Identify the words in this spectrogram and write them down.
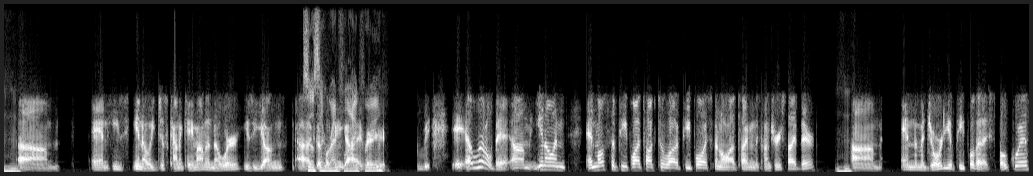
Mhm. Um, and he's, you know, he just kind of came out of nowhere. He's a young, uh, So good-looking flag guy. very, a little bit. Um, you know, and and most of the people I talk to, a lot of people. I spent a lot of time in the countryside there. Mhm. Um, and the majority of people that I spoke with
